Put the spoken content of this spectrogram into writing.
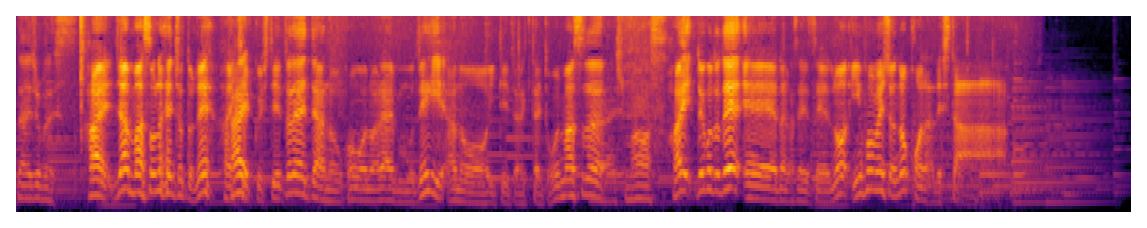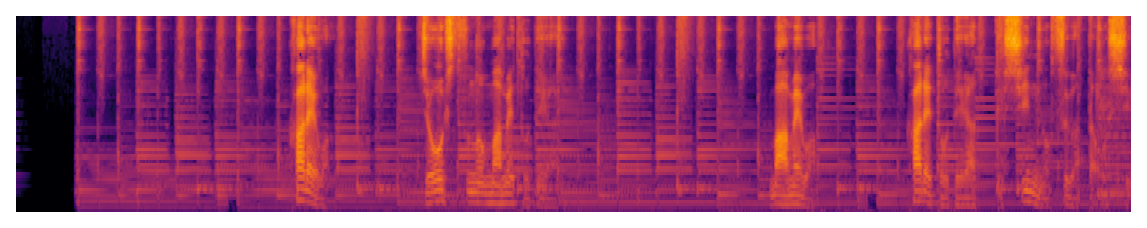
大丈夫です。はい。じゃあまあその辺ちょっとね、はいはい。チェックしていただいてあの今後のライブもぜひあの行っていただきたいと思います。お願いします。はい。ということで、えー、中先生のインフォメーションのコーナーでした。彼は上質の豆と出会い豆は彼と出会って真の姿を知る。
